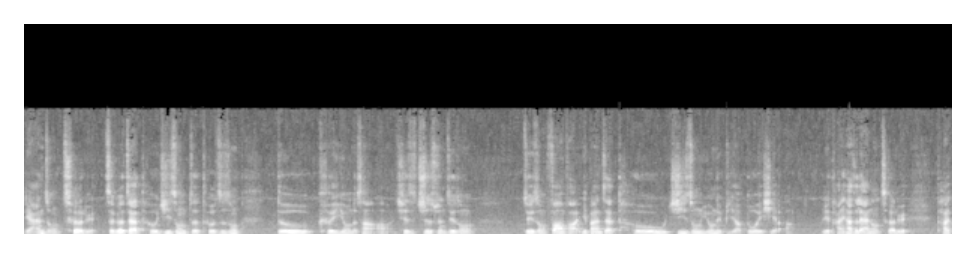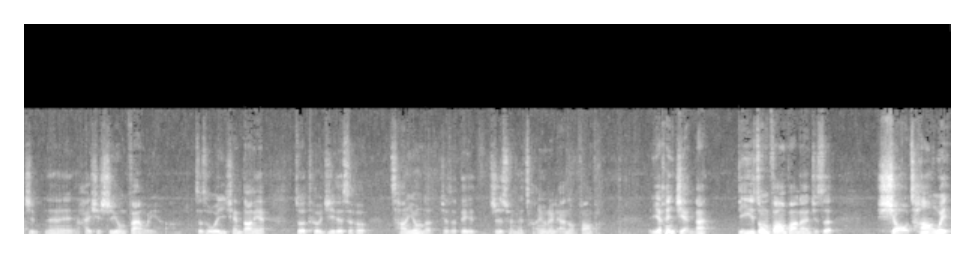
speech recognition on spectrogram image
两种策略，这个在投机中的投资中。都可以用得上啊。其实止损这种这种方法，一般在投机中用的比较多一些啊。我就谈一下这两种策略，它基嗯还有一些适用范围啊。这是我以前当年做投机的时候常用的，就是对止损的常用的两种方法，也很简单。第一种方法呢，就是小仓位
